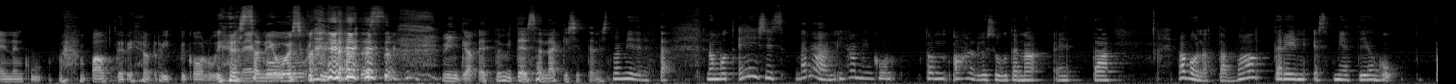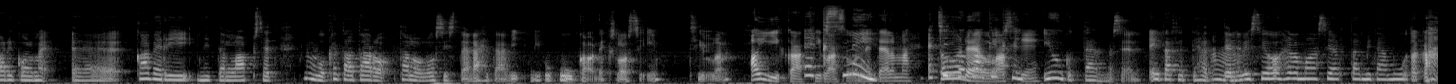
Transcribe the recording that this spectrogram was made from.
ennen kuin Valtteri on rippikouluiässä, niin olisiko mitään tässä, minkä, että miten sä näkisit tänne. Sitten mä mietin, että no mut ei siis, mä näen ihan niin kuin ton mahdollisuutena, että mä voin ottaa Valtterin ja sitten miettiä jonkun pari-kolme äh, kaveria, niiden lapset. Me vuokrataan talo, talo losista ja lähdetään vi, niinku kuukaudeksi losiin silloin. Aika kiva Eiks suunnitelma. Niin? Et sit mä Todellakin. jonkun tämmöisen. Ei tarvitse tehdä mm. televisio-ohjelmaa sieltä tai mitään muutakaan,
